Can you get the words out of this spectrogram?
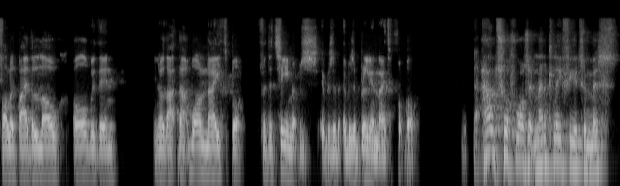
followed by the low, all within you know that that one night. But for the team, it was it was a, it was a brilliant night of football. How tough was it mentally for you to miss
